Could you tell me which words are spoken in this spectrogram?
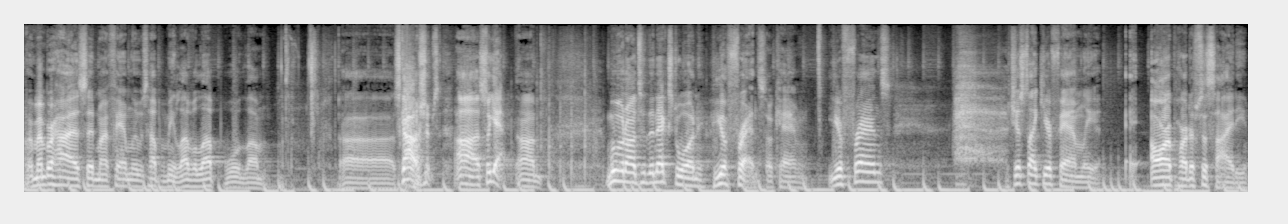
remember how I said my family was helping me level up? Well, um, uh, scholarships. Uh, so yeah, um, moving on to the next one. Your friends, okay? Your friends, just like your family, are a part of society,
